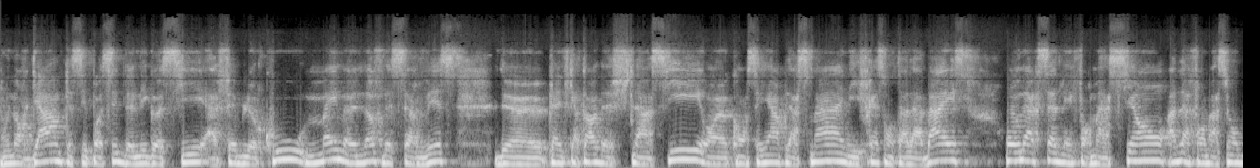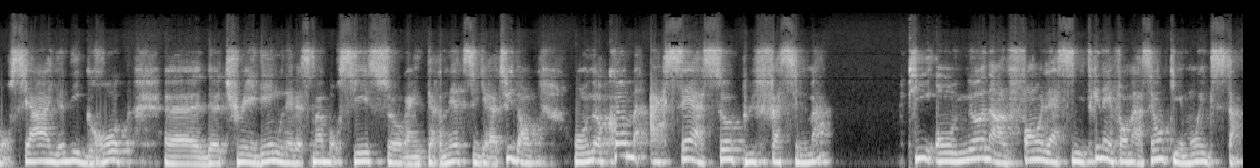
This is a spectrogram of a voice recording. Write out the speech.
On regarde que c'est possible de négocier à faible coût, même une offre de service d'un planificateur de financier ou un conseiller en placement, les frais sont à la baisse. On a accès à de l'information, à de la formation boursière. Il y a des groupes euh, de trading ou d'investissement boursier sur Internet, c'est gratuit. Donc, on a comme accès à ça plus facilement. Puis on a dans le fond la symétrie d'information qui est moins existante.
